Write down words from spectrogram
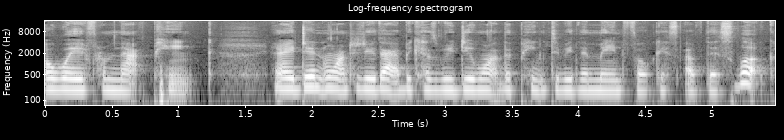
away from that pink. And I didn't want to do that because we do want the pink to be the main focus of this look.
